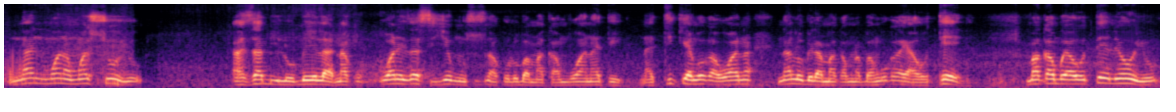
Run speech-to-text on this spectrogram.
Nani mwana mwasi oyo aza bilobela na wana eza sujet mosusu na koloba makambo wana te natiki yango kaka wana nalobela makambo na bango kaka ya hotel makambo ya hotel oyo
